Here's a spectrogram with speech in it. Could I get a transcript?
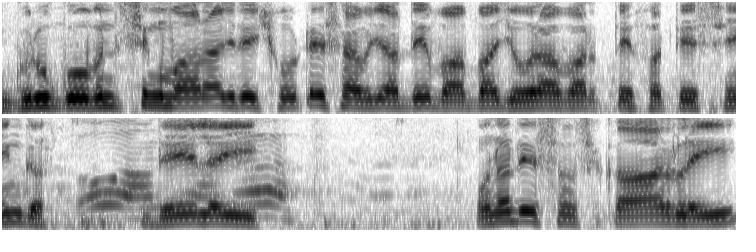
ਗੁਰੂ ਗੋਬਿੰਦ ਸਿੰਘ ਮਹਾਰਾਜ ਦੇ ਛੋਟੇ ਸਾਹਿਬਜ਼ਾਦੇ ਬਾਬਾ ਜੋਰਾਵਰ ਤੇ ਫਤਿਹ ਸਿੰਘ ਦੇ ਲਈ ਉਹਨਾਂ ਦੇ ਸੰਸਕਾਰ ਲਈ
